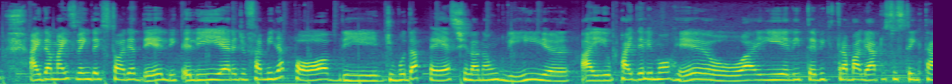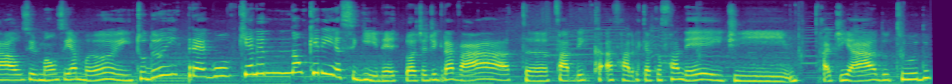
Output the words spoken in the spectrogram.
ainda mais vendo a história dele. Ele era de família pobre, de Budapeste, lá na Hungria. Aí o pai dele morreu, aí ele teve que trabalhar trabalhar para sustentar os irmãos e a mãe, tudo um emprego que ele não queria seguir, né? Loja de gravata, fábrica, a fábrica que eu falei, de cadeado, tudo.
